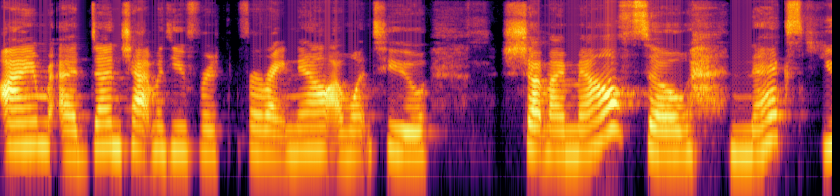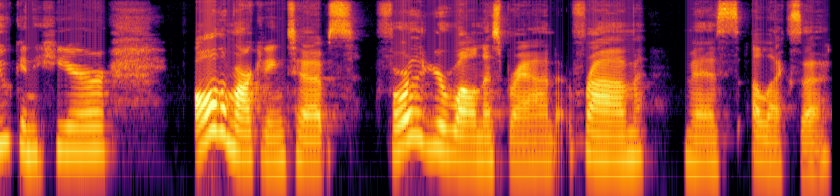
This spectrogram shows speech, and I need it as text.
I'm uh, done chatting with you for, for right now. I want to shut my mouth. So next, you can hear all the marketing tips for your wellness brand from Miss Alexa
